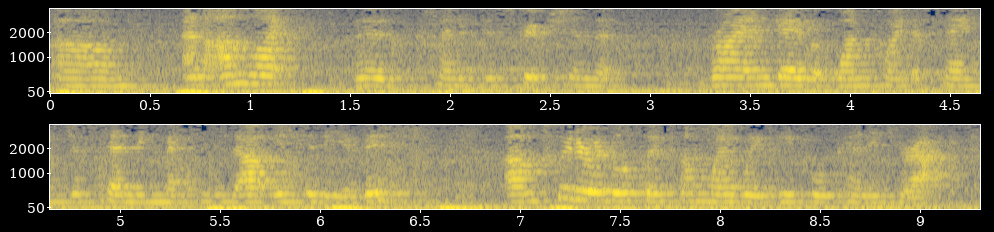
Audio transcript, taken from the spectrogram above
Um, and unlike the kind of description that Ryan gave at one point of saying just sending messages out into the abyss, um, Twitter is also somewhere where people can interact.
